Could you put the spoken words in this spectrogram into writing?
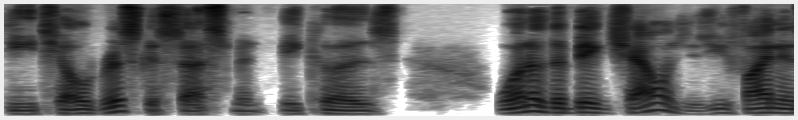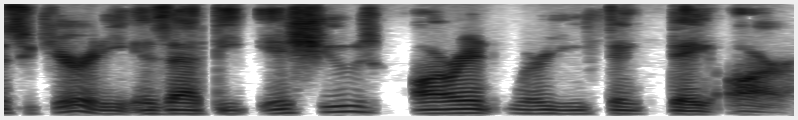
detailed risk assessment because one of the big challenges you find in security is that the issues aren't where you think they are.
